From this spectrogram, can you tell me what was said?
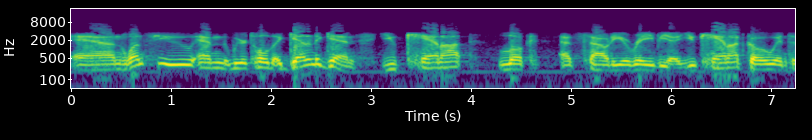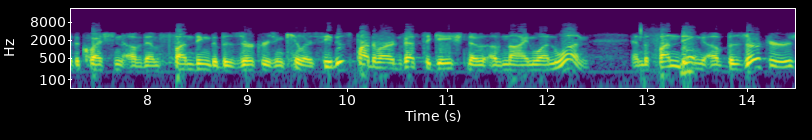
And once you, and we were told again and again, you cannot look at Saudi Arabia. You cannot go into the question of them funding the berserkers and killers. See, this is part of our investigation of, of 911 and the funding of berserkers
